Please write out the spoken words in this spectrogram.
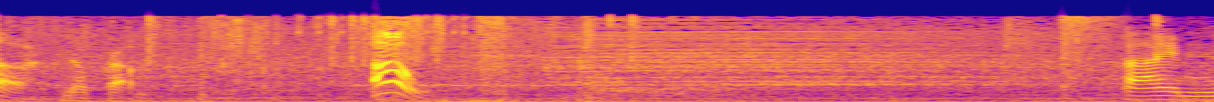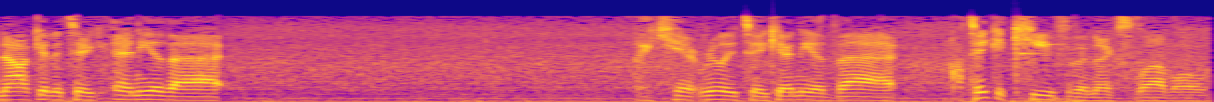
oh, no problem. Oh! I'm not going to take any of that. I can't really take any of that. I'll take a key for the next level.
